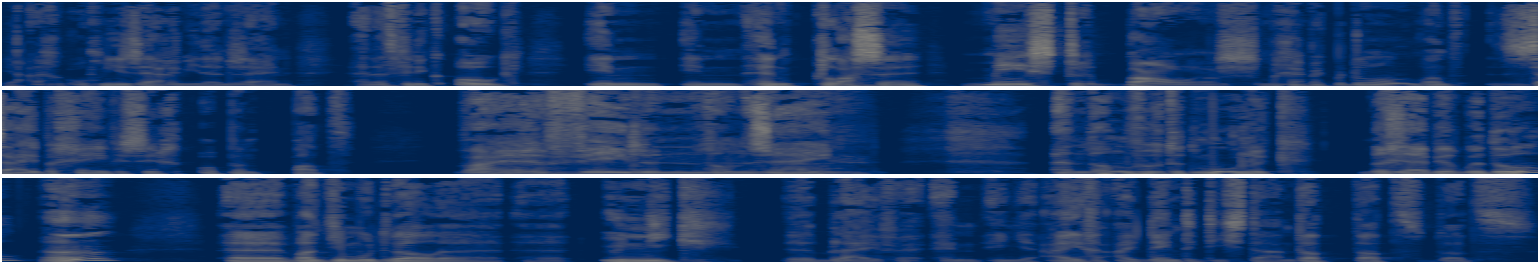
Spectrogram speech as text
ja, ik ook niet zeggen wie dat zijn. En dat vind ik ook in, in hun klasse meesterbouwers. Begrijp ik bedoel? Want zij begeven zich op een pad waar er velen van zijn. En dan wordt het moeilijk. Begrijp je wat ik bedoel? Uh, want je moet wel uh, uh, uniek blijven en in je eigen identity staan. Dat, dat, dat.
